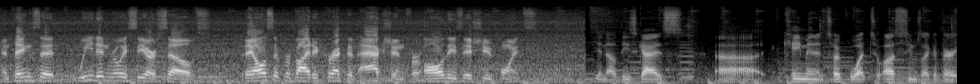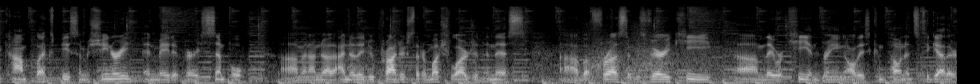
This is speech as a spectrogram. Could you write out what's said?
and things that we didn't really see ourselves. They also provided corrective action for all these issue points. You know, these guys uh, came in and took what to us seems like a very complex piece of machinery and made it very simple. Um, and I know, I know they do projects that are much larger than this, uh, but for us it was very key. Um, they were key in bringing all these components together.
